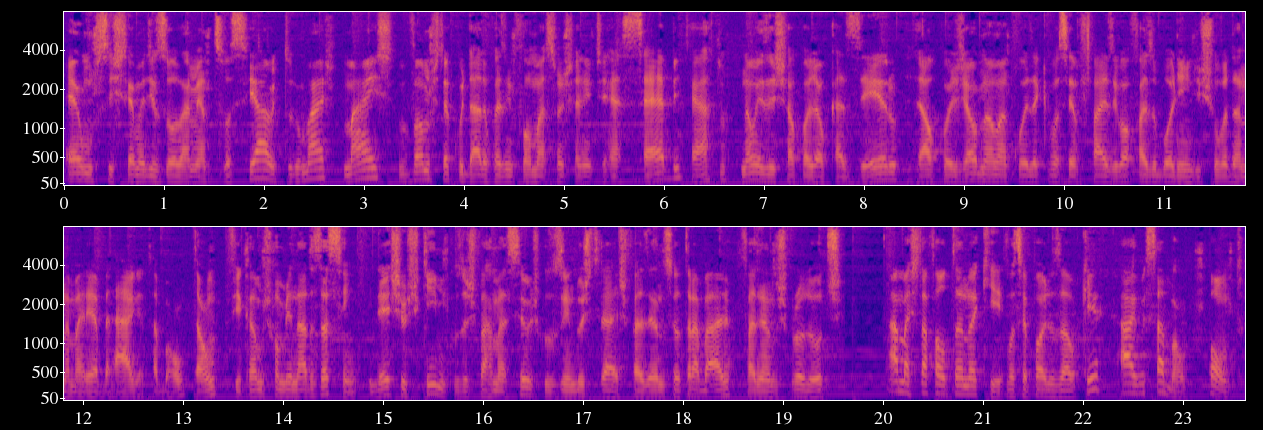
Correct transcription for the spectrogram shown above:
é um sistema de isolamento social e tudo mais. Mas vamos ter cuidado com as informações que a gente gente recebe, certo? Não existe álcool gel caseiro. Álcool gel não é uma coisa que você faz igual faz o bolinho de chuva da Ana Maria Braga, tá bom? Então, ficamos combinados assim. Deixe os químicos, os farmacêuticos, os industriais fazendo o seu trabalho, fazendo os produtos ah, mas tá faltando aqui. Você pode usar o quê? Água e sabão. Ponto.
